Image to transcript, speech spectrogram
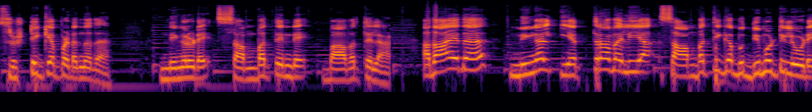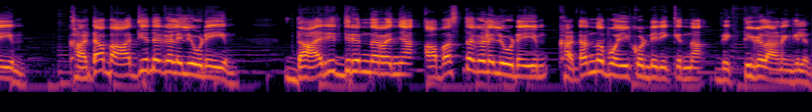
സൃഷ്ടിക്കപ്പെടുന്നത് നിങ്ങളുടെ സമ്പത്തിന്റെ ഭാവത്തിലാണ്. അതായത് നിങ്ങൾ എത്ര വലിയ സാമ്പത്തിക ബുദ്ധിമുട്ടിലൂടെയും കടബാധ്യതകളിലൂടെയും ദാരിദ്ര്യം നിറഞ്ഞ അവസ്ഥകളിലൂടെയും കടന്നുപോയിക്കൊണ്ടിരിക്കുന്ന വ്യക്തികളാണെങ്കിലും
